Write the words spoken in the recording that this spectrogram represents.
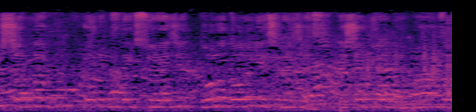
İnşallah bu önümüzdeki süreci dolu dolu geçireceğiz. Teşekkür ederim. Ayağınıza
